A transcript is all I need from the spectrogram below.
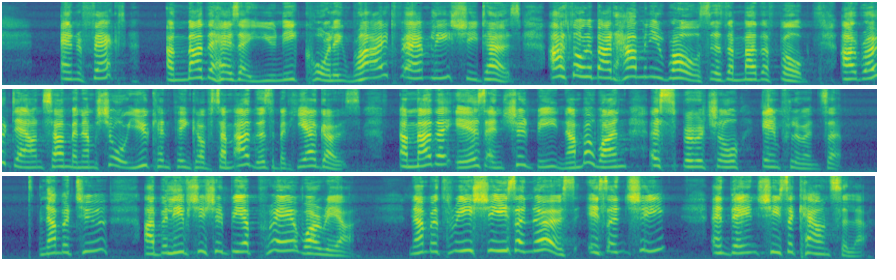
And in fact, a mother has a unique calling, right, family? She does. I thought about how many roles does a mother fill. I wrote down some, and I'm sure you can think of some others, but here goes. A mother is and should be, number one, a spiritual influencer. Number two, I believe she should be a prayer warrior. Number three, she's a nurse, isn't she? And then she's a counselor.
